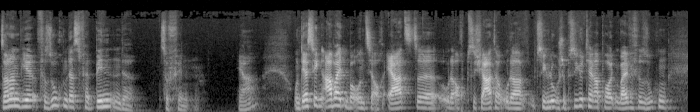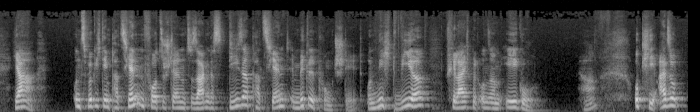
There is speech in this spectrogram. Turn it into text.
sondern wir versuchen das Verbindende zu finden. Ja? Und deswegen arbeiten bei uns ja auch Ärzte oder auch Psychiater oder psychologische Psychotherapeuten, weil wir versuchen, ja, uns wirklich den Patienten vorzustellen und zu sagen, dass dieser Patient im Mittelpunkt steht und nicht wir vielleicht mit unserem Ego. Ja? Okay, also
